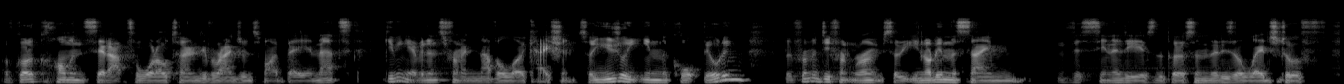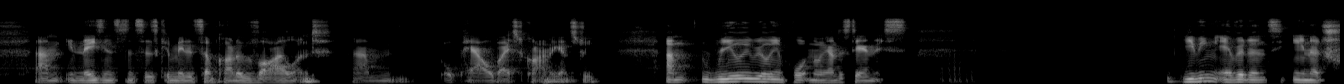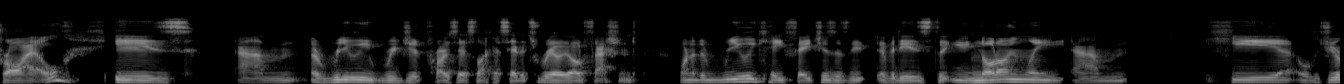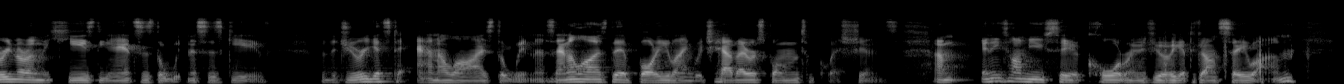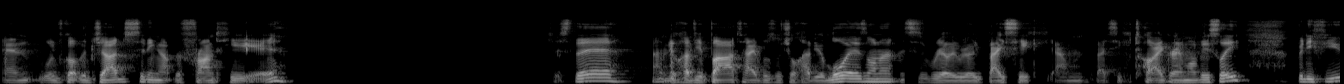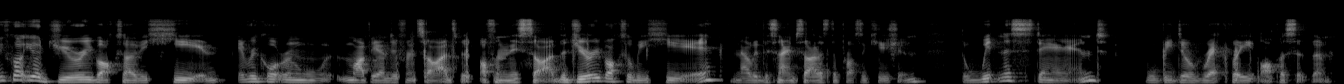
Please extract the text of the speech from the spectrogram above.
I've got a common setup for what alternative arrangements might be, and that's giving evidence from another location. So, usually in the court building, but from a different room so that you're not in the same vicinity as the person that is alleged to have, um, in these instances, committed some kind of violent um, or power based crime against you. Um, really, really important that we understand this. Giving evidence in a trial is um, a really rigid process. Like I said, it's really old fashioned. One of the really key features of, the, of it is that you not only um, hear, or the jury not only hears the answers the witnesses give, but the jury gets to analyze the witness, analyze their body language, how they respond to questions. Um, anytime you see a courtroom, if you ever get to go and see one, and we've got the judge sitting up the front here, just there. Um, you'll have your bar tables, which will have your lawyers on it. This is really, really basic, um, basic diagram, obviously. But if you've got your jury box over here, every courtroom might be on different sides, but often this side. The jury box will be here, and they'll be the same side as the prosecution. The witness stand will be directly opposite them.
